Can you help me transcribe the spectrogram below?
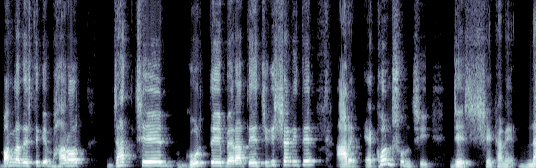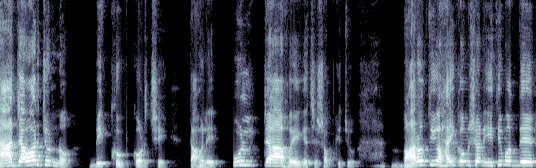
বাংলাদেশ থেকে ভারত যাচ্ছে ঘুরতে, বেড়াতে, চিকিৎসা নিতে। আর এখন শুনছি যে সেখানে না যাওয়ার জন্য বিক্ষোভ করছে। তাহলে উল্টা হয়ে গেছে সবকিছু। ভারতীয় হাইকমিশন ইতিমধ্যে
